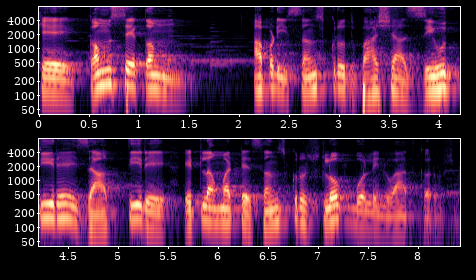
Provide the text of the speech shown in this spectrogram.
કે કમસે કમ આપણી સંસ્કૃત ભાષા જીવતી રહે જાગતી રહે એટલા માટે સંસ્કૃત શ્લોક બોલીને વાત કરું છું.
